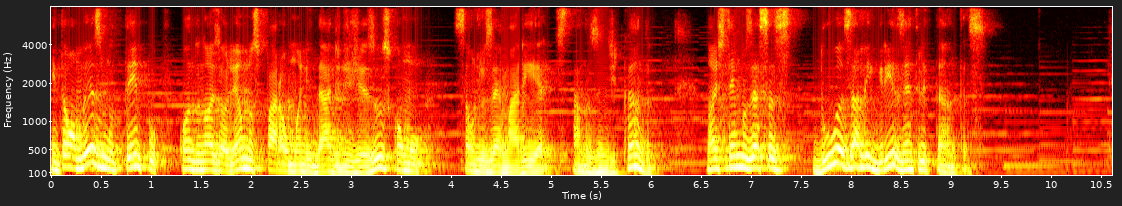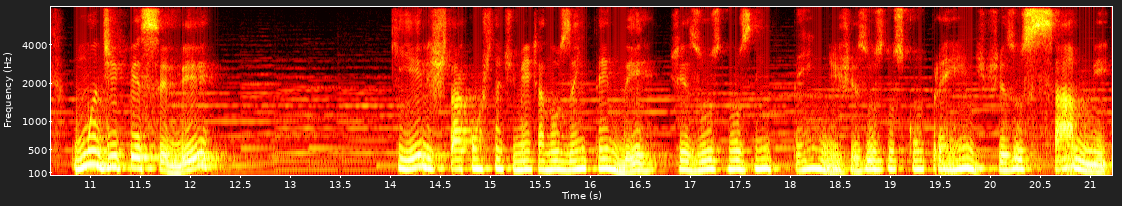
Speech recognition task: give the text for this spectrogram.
Então, ao mesmo tempo, quando nós olhamos para a humanidade de Jesus, como São José Maria está nos indicando, nós temos essas duas alegrias entre tantas. Uma de perceber que Ele está constantemente a nos entender. Jesus nos entende, Jesus nos compreende, Jesus sabe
